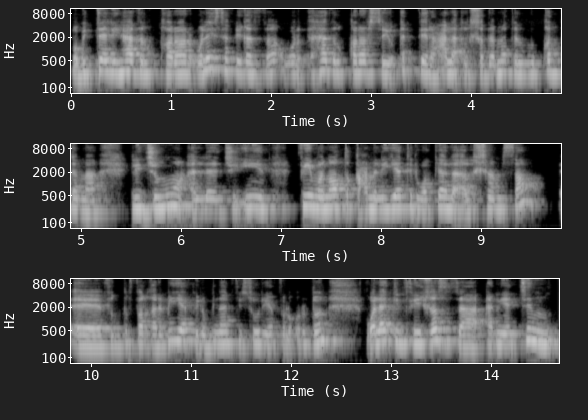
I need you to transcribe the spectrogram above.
وبالتالي هذا القرار وليس في غزة هذا القرار سيؤثر على الخدمات المقدمة لجموع اللاجئين في مناطق عمليات الوكالة الخمسة آه، في الضفة الغربية في لبنان في سوريا في الأردن. ولكن في غزة أن يتم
